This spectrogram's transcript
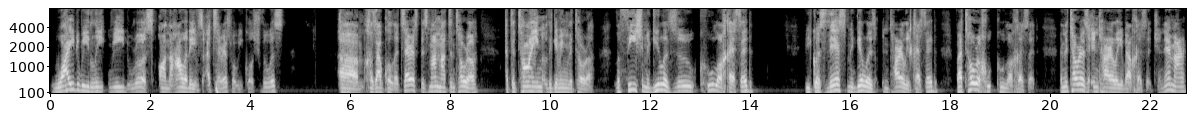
Why do we le- read Rus on the holiday of Atzeres, what we call Shavuos? um, Chazal called it Seres Bisman Matan Torah at the time of the giving of the Torah. Lafish Megillah Zu Kula Chesed, because this Megillah is entirely Chesed. Vatorah Kula Chesed, and the Torah is entirely about Chesed. Shenemar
